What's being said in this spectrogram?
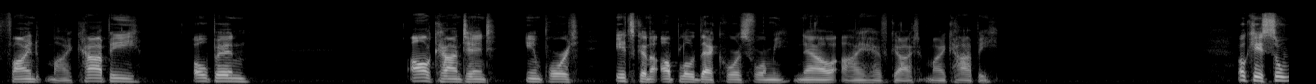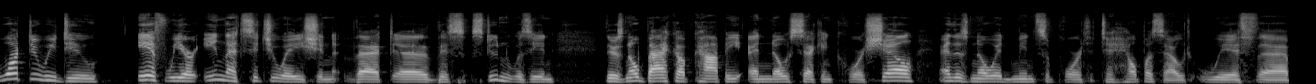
find my copy, open, all content, import. It's going to upload that course for me. Now I have got my copy. Okay, so what do we do if we are in that situation that uh, this student was in, there's no backup copy and no second course shell, and there's no admin support to help us out with, uh,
